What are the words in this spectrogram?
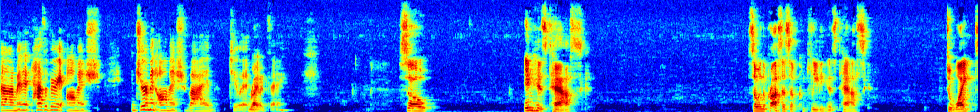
Um, and it has a very Amish, German Amish vibe to it, Right. I would say. So, in his task, so in the process of completing his task, Dwight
